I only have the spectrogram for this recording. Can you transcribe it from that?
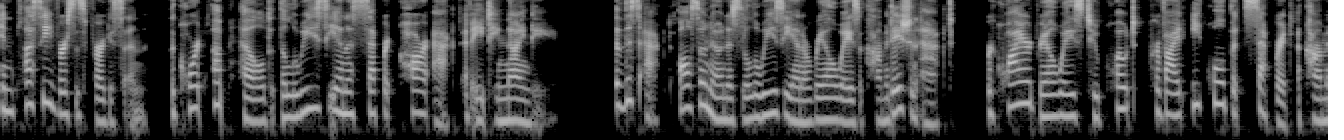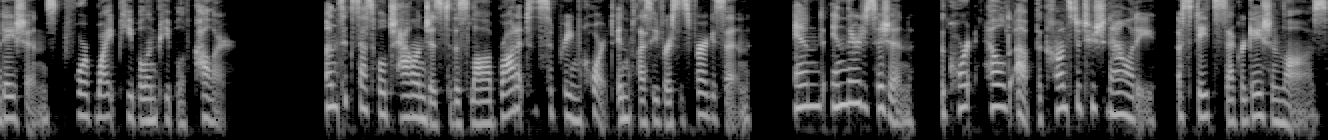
In Plessy v. Ferguson, the court upheld the Louisiana Separate Car Act of 1890. This act, also known as the Louisiana Railways Accommodation Act, required railways to, quote, provide equal but separate accommodations for white people and people of color. Unsuccessful challenges to this law brought it to the Supreme Court in Plessy v. Ferguson, and in their decision, the court held up the constitutionality of state segregation laws,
